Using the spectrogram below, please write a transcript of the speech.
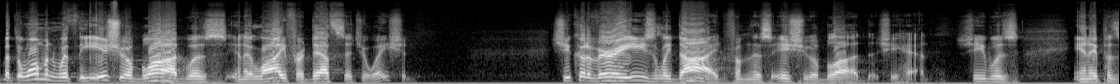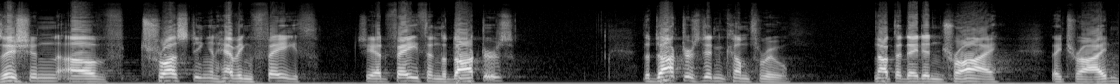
But the woman with the issue of blood was in a life or death situation. She could have very easily died from this issue of blood that she had. She was in a position of trusting and having faith. She had faith in the doctors. The doctors didn't come through. Not that they didn't try, they tried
